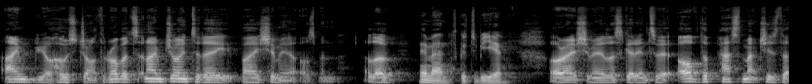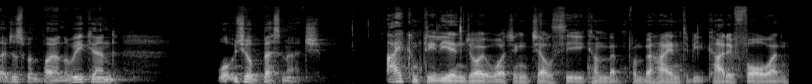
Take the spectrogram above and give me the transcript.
I'm your host, Jonathan Roberts, and I'm joined today by Shamir Osman. Hello. Hey man, it's good to be here. All right, Shamir, let's get into it. Of the past matches that I just went by on the weekend, what was your best match? I completely enjoyed watching Chelsea come back from behind to beat Cardiff 4 1.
